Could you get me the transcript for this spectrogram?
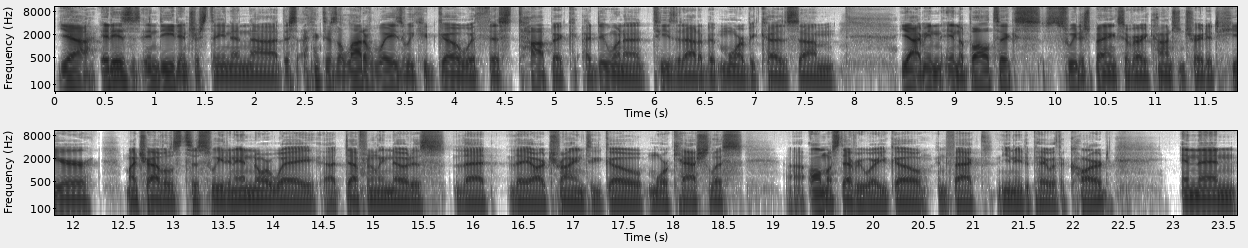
Yeah, it is indeed interesting. And uh, I think there's a lot of ways we could go with this topic. I do want to tease it out a bit more because, um, yeah, I mean, in the Baltics, Swedish banks are very concentrated here. My travels to Sweden and Norway uh, definitely notice that they are trying to go more cashless. Uh, almost everywhere you go. In fact, you need to pay with a card and then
